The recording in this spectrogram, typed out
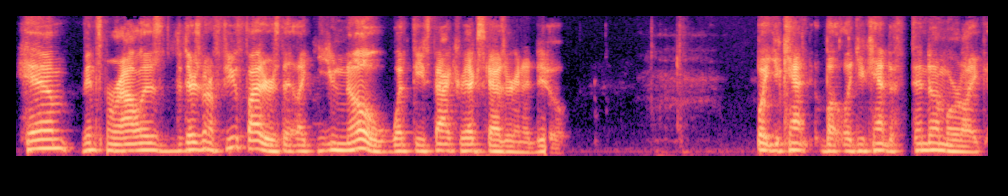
him, Vince Morales. There's been a few fighters that like you know what these Factory X guys are gonna do, but you can't. But like you can't defend them or like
